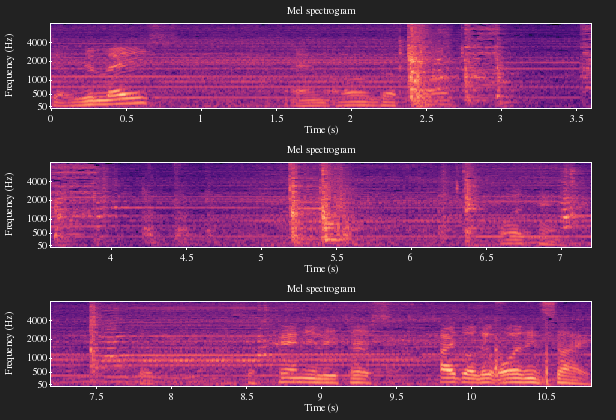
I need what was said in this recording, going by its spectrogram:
the relays and all the parts. Oil tank the, the 20 liters hydraulic oil inside.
